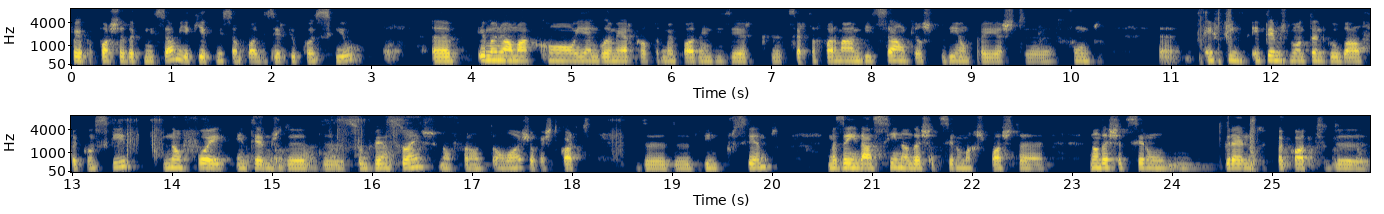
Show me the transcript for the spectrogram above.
foi a proposta da Comissão, e aqui a Comissão pode dizer que o conseguiu. Uh, Emmanuel Macron e Angela Merkel também podem dizer que, de certa forma, a ambição que eles pediam para este fundo, uh, enfim, em termos de montante global, foi conseguido. Não foi em termos de, de subvenções, não foram tão longe, houve este corte de, de, de 20%, mas ainda assim não deixa de ser uma resposta, não deixa de ser um grande pacote de,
